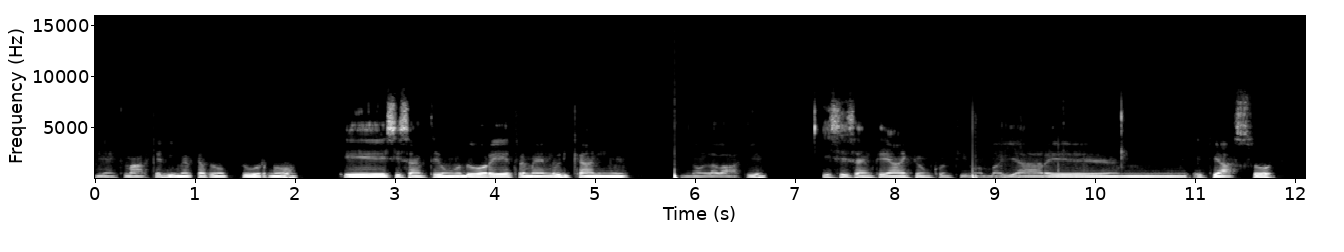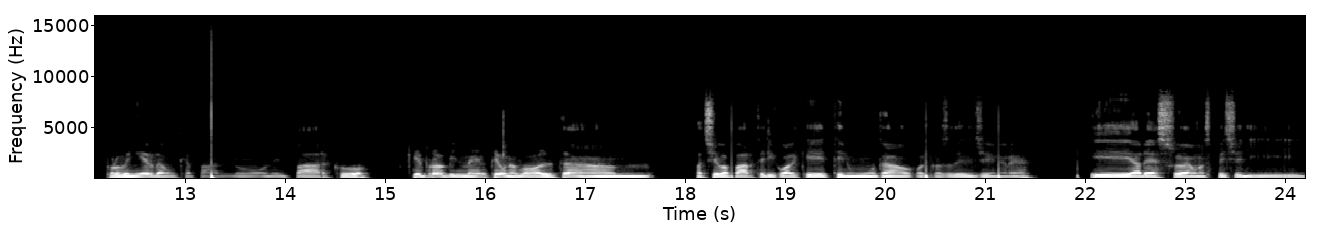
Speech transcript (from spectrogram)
night market, di mercato notturno, e si sente un odore tremendo di cani non lavati e si sente anche un continuo abbaiare um, e chiasso provenire da un capanno nel parco che probabilmente una volta um, faceva parte di qualche tenuta o qualcosa del genere e adesso è una specie di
